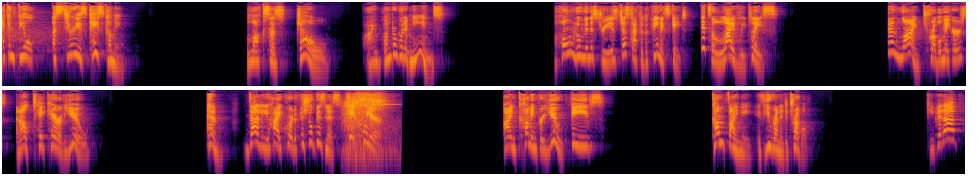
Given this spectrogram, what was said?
I can feel a serious case coming. The lock says Zhao. I wonder what it means. Honglu Ministry is just after the Phoenix Gate. It's a lively place. Get in line, troublemakers, and I'll take care of you. Ahem. Dali High Court official business. Keep clear. I'm coming for you, thieves! Come find me if you run into trouble. Keep it up!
